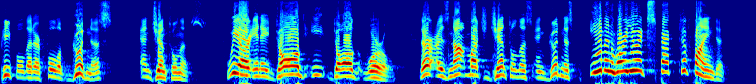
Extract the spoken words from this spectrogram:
people that are full of goodness and gentleness. We are in a dog eat dog world. There is not much gentleness and goodness, even where you expect to find it.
